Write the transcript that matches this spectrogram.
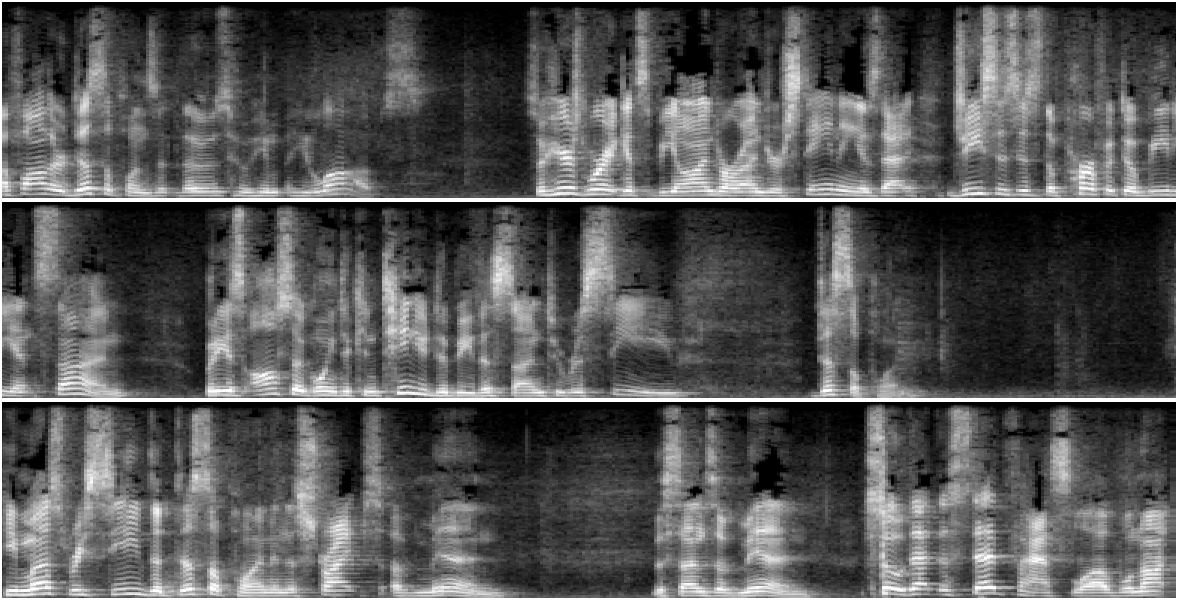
a father disciplines those who he, he loves. So here's where it gets beyond our understanding is that Jesus is the perfect obedient son, but he is also going to continue to be the son to receive discipline. He must receive the discipline and the stripes of men, the sons of men, so that the steadfast love will not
